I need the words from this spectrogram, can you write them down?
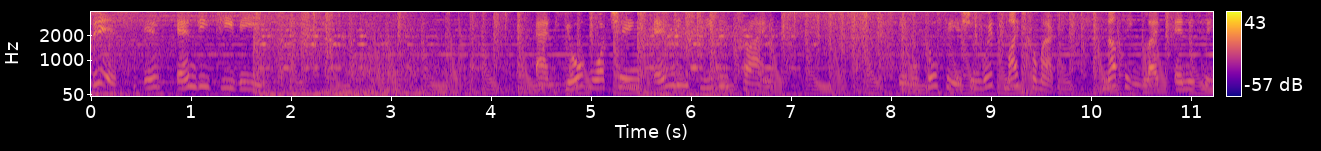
This is NDTV. And you're watching NDTV Prime. In association with Micromax. Nothing like anything.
